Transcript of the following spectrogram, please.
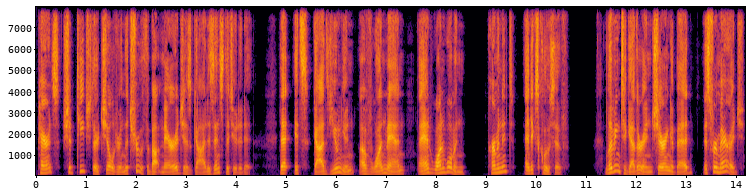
Parents should teach their children the truth about marriage as God has instituted it that it's God's union of one man and one woman, permanent and exclusive. Living together and sharing a bed is for marriage.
